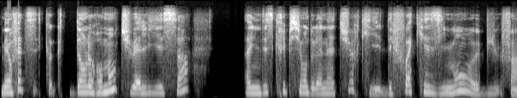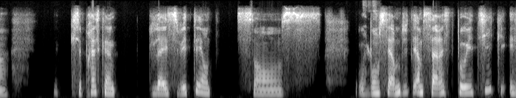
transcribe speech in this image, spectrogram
Mais en fait, dans le roman, tu as lié ça à une description de la nature qui est des fois quasiment, euh, enfin c'est presque un, de la SVT en sens au bon terme du terme, ça reste poétique et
